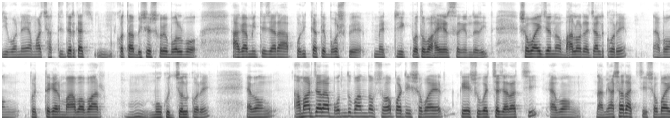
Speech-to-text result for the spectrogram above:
জীবনে আমার ছাত্রীদের কাছ, কথা বিশেষ করে বলব, আগামীতে যারা পরীক্ষাতে বসবে ম্যাট্রিক অথবা হায়ার সেকেন্ডারি সবাই যেন ভালো রেজাল্ট করে এবং প্রত্যেকের মা বাবার মুখ উজ্জ্বল করে এবং আমার যারা বন্ধু বান্ধব সহপাঠী, সবাইকে শুভেচ্ছা জানাচ্ছি এবং আমি আশা রাখছি সবাই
